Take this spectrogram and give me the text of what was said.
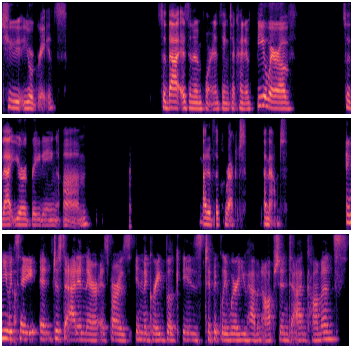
to your grades. So that is an important thing to kind of be aware of so that you're grading um, out of the correct amount. And you would say it just to add in there, as far as in the grade book, is typically where you have an option to add comments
